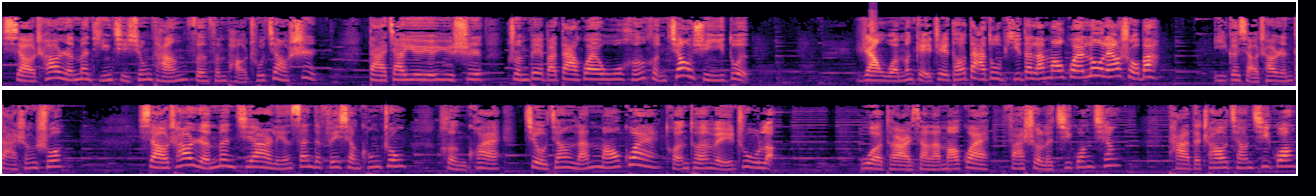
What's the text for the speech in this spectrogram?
小超人们挺起胸膛，纷纷跑出教室，大家跃跃欲试，准备把大怪物狠狠教训一顿。让我们给这头大肚皮的蓝毛怪露两手吧！一个小超人大声说。小超人们接二连三的飞向空中，很快就将蓝毛怪团团围住了。沃特尔向蓝毛怪发射了激光枪，他的超强激光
